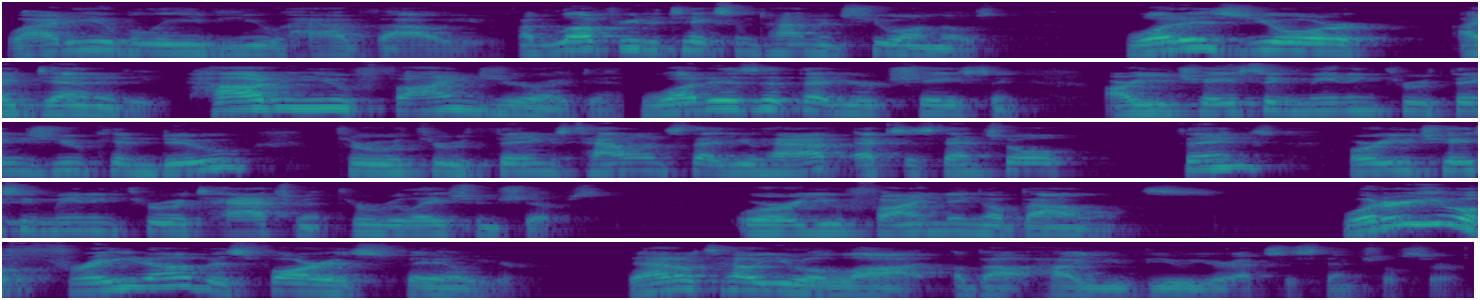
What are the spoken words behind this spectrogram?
Why do you believe you have value? I'd love for you to take some time and chew on those. What is your identity. How do you find your identity? What is it that you're chasing? Are you chasing meaning through things you can do, through through things, talents that you have, existential things, or are you chasing meaning through attachment, through relationships? Or are you finding a balance? What are you afraid of as far as failure? That'll tell you a lot about how you view your existential circle.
